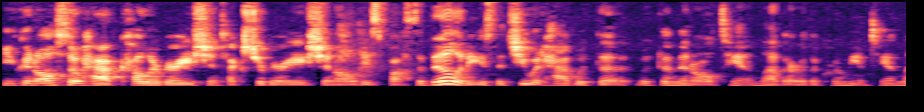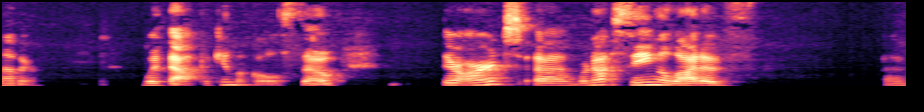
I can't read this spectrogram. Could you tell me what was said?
you can also have color variation texture variation all these possibilities that you would have with the with the mineral tan leather the chromium tan leather without the chemicals. So there aren't uh, we're not seeing a lot of of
